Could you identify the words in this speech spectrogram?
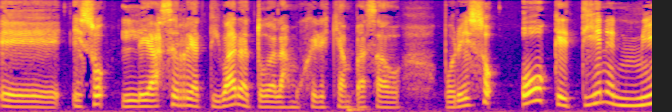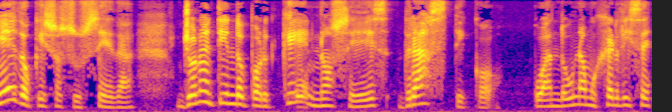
eh, eso le hace reactivar a todas las mujeres que han pasado por eso o que tienen miedo que eso suceda. Yo no entiendo por qué no se es drástico cuando una mujer dice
